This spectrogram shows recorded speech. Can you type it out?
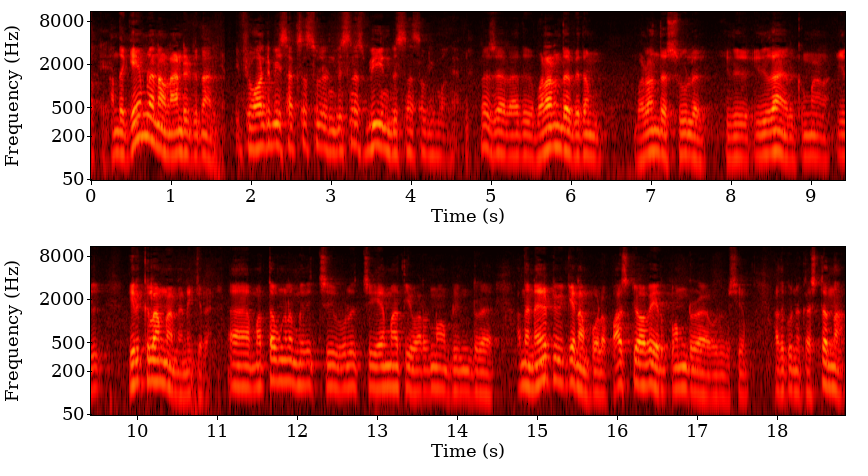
ஓகே அந்த கேமில் நான் விளாண்டுட்டு தான் இருக்கேன். If you want to be successful in business be in business அப்படிம்பாங்க. இல்லை சார் அது வளர்ந்த விதம். வளர்ந்த சூழல். இது இதுதான் இருக்குமா? இரு இருக்கலாம்னு நான் நினைக்கிறேன். மற்றவங்கள மிதித்து ஒழிச்சு ஏமாற்றி வரணும் அப்படின்ற அந்த நெகட்டிவிக்கே நான் போகல. பாசிட்டிவாகவே இருப்போம்ன்ற ஒரு விஷயம். அது கொஞ்சம் கஷ்டம்தான்.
